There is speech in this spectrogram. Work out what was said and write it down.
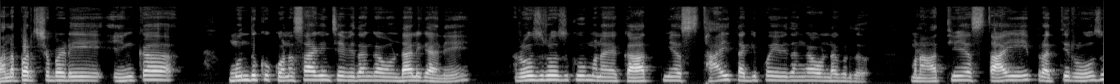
బలపరచబడి ఇంకా ముందుకు కొనసాగించే విధంగా ఉండాలి కానీ రోజు రోజుకు మన యొక్క ఆత్మీయ స్థాయి తగ్గిపోయే విధంగా ఉండకూడదు. మన ఆత్మీయ స్థాయి ప్రతిరోజు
